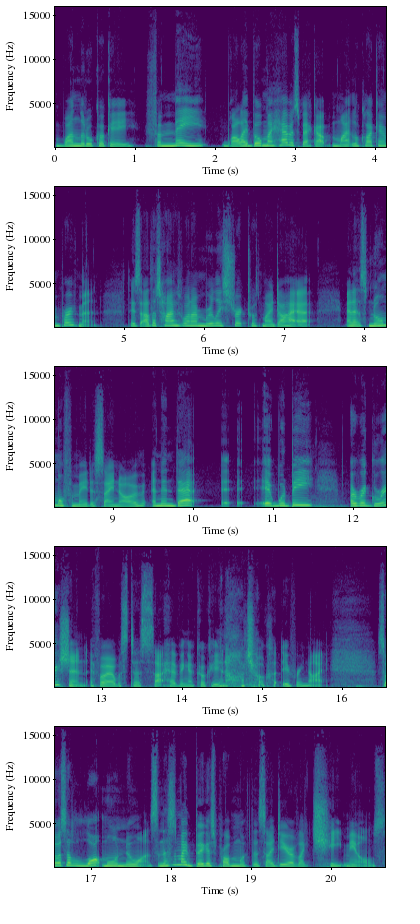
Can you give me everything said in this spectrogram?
one little cookie for me while I build my habits back up might look like an improvement. There's other times when I'm really strict with my diet and it's normal for me to say no and then that it, would be a regression if I was to start having a cookie and hot chocolate every night. So it's a lot more nuanced. And this is my biggest problem with this idea of like cheat meals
